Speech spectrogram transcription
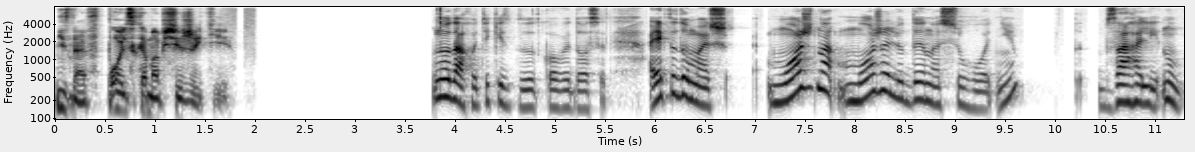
не знаю, в польском общежитии. Ну да, хоч якийсь додатковий досвід. А як ти думаєш, можна, може людина сьогодні, взагалі, ну,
